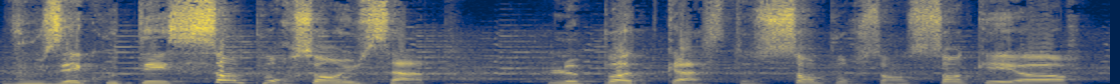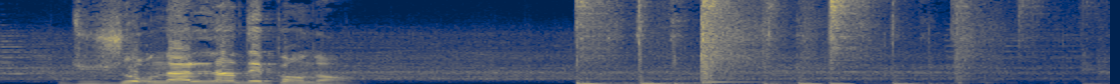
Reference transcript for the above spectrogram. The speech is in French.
Vous écoutez 100% USAP, le podcast 100% sans Kéor du journal L'Indépendant.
